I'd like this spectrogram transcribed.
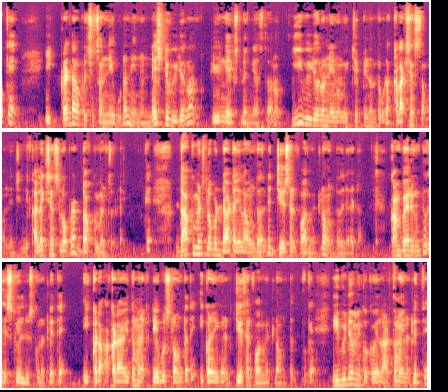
Okay? ఈ క్రెడ్ ఆపరేషన్స్ అన్నీ కూడా నేను నెక్స్ట్ వీడియోలో క్లియర్గా ఎక్స్ప్లెయిన్ చేస్తాను. ఈ వీడియోలో నేను మీకు చెప్పినంత కూడా కలెక్షన్స్ సంబంధించింది. కలెక్షన్స్ లోపల డాక్యుమెంట్స్ ఉంటాయి. ఓకే డాక్యుమెంట్స్ లోపల డేటా ఎలా ఉంటుంది అంటే జేసన్ ఫార్మేట్లో ఉంటుంది డేటా కంపేరింగ్ టు ఎస్క్యూఎల్ చూసుకున్నట్లయితే ఇక్కడ అక్కడ అయితే మనకి టేబుల్స్లో ఉంటుంది ఇక్కడ జేసన్ ఫార్మేట్లో ఉంటుంది. ఓకే ఈ వీడియో మీకు ఒకవేళ అర్థమైనట్లయితే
